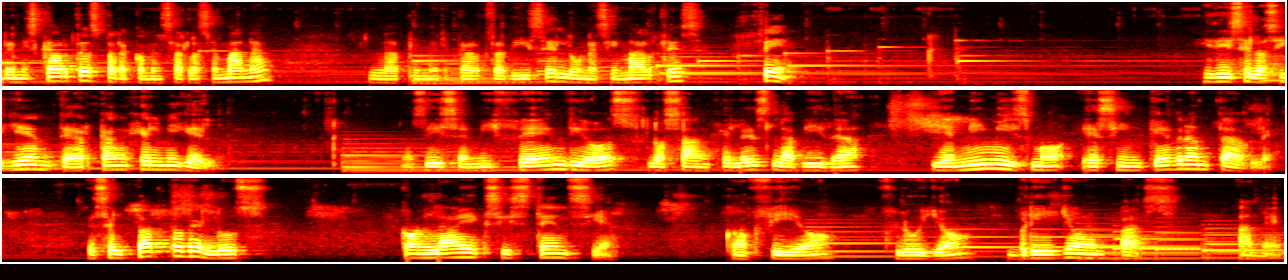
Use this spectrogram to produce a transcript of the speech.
de mis cartas para comenzar la semana. La primera carta dice lunes y martes, fe. Y dice lo siguiente, Arcángel Miguel. Nos dice, mi fe en Dios, los ángeles, la vida y en mí mismo es inquebrantable. Es el pacto de luz con la existencia. Confío, fluyo, brillo en paz. Amén.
